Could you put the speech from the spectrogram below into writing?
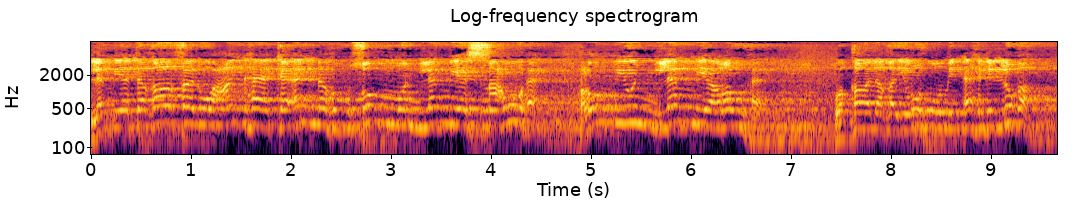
لم يتغافلوا عنها كأنهم صم لم يسمعوها عمي لم يروها. وقال غيره من أهل اللغة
